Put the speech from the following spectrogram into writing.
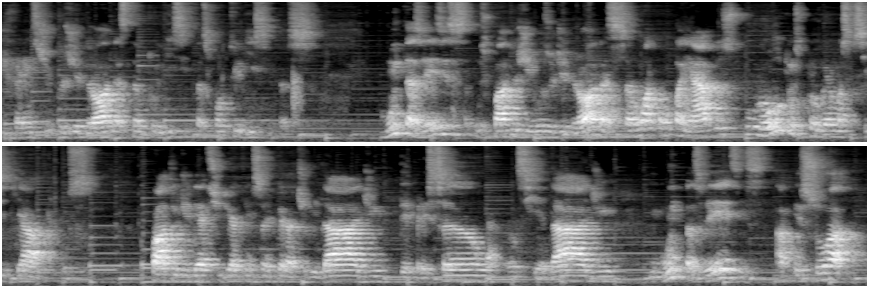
diferentes tipos de drogas, tanto lícitas quanto ilícitas. Muitas vezes, os quadros de uso de drogas são acompanhados por outros problemas psiquiátricos. Quadro de déficit de atenção e hiperatividade, depressão, ansiedade, e muitas vezes a pessoa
